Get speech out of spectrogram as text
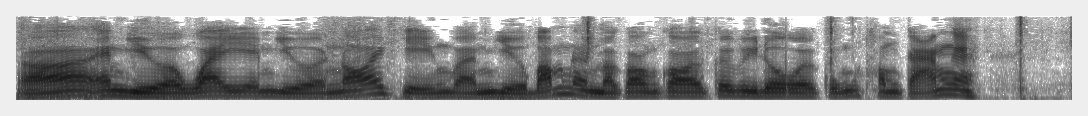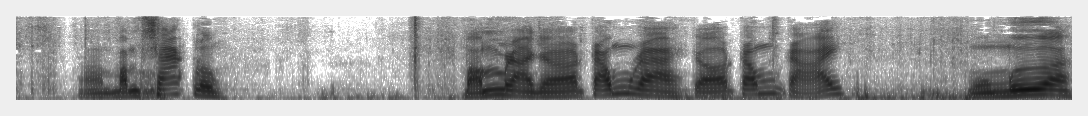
đó em vừa quay em vừa nói chuyện và em vừa bấm lên bà con coi cái video cũng thông cảm nghe. Đó, bấm sát luôn. Bấm ra cho nó trống ra cho nó trống trải. Mùa mưa.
